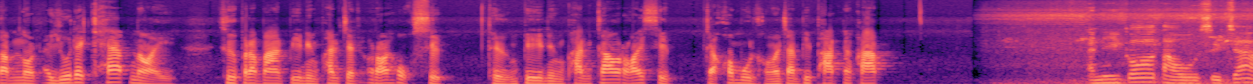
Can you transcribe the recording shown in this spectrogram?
กำหนดอายุได้แคบหน่อย คือประมาณปี 1760 ถึงปี 1910 จากข้อมูลของอาจารย์พิพัฒน์นะครับ อันนี้ก็เตาซื้อเจ้า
